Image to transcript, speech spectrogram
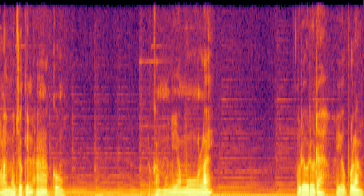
Malah mojokin aku. Ya kamunya yang mulai. Udah udah udah. Ayo pulang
